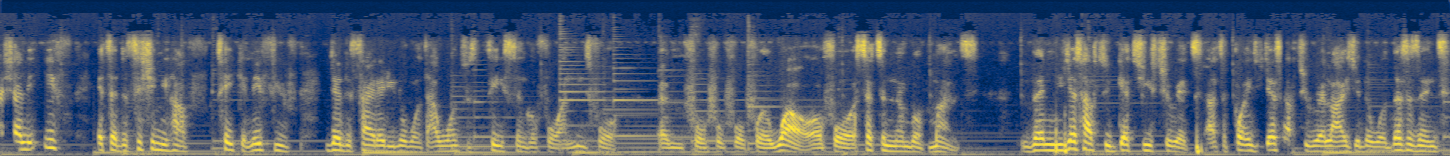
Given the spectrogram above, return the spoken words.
especially if it's a decision you have taken. If you've just decided, you know what, I want to stay single for at least for um for for, for, for a while or for a certain number of months, then you just have to get used to it. At a point, you just have to realize, you know what, this isn't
